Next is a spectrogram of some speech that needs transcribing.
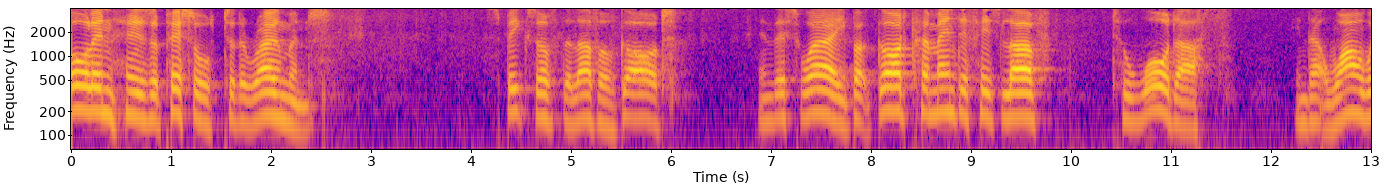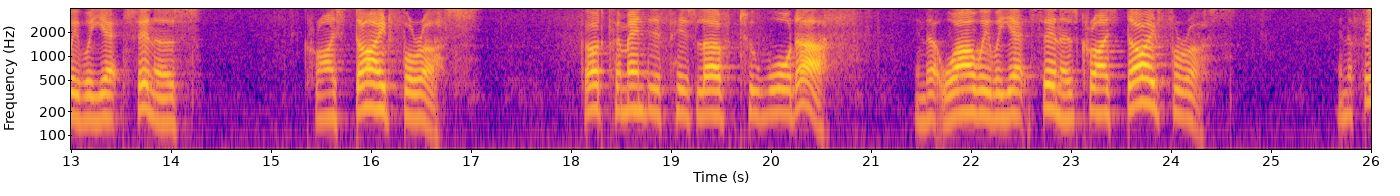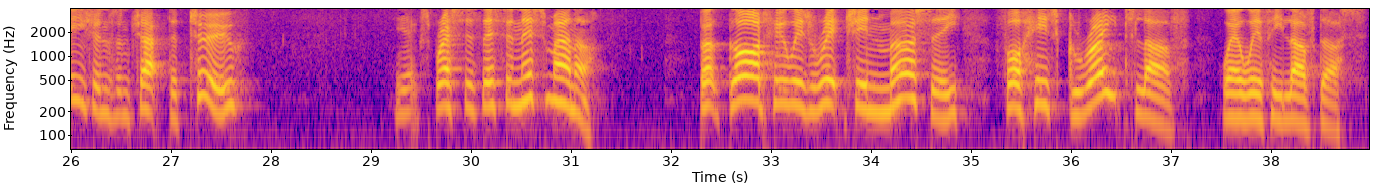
Paul, in his epistle to the Romans, speaks of the love of God in this way But God commendeth his love toward us, in that while we were yet sinners, Christ died for us. God commendeth his love toward us, in that while we were yet sinners, Christ died for us. In Ephesians and chapter 2, he expresses this in this manner But God, who is rich in mercy, for his great love wherewith he loved us,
